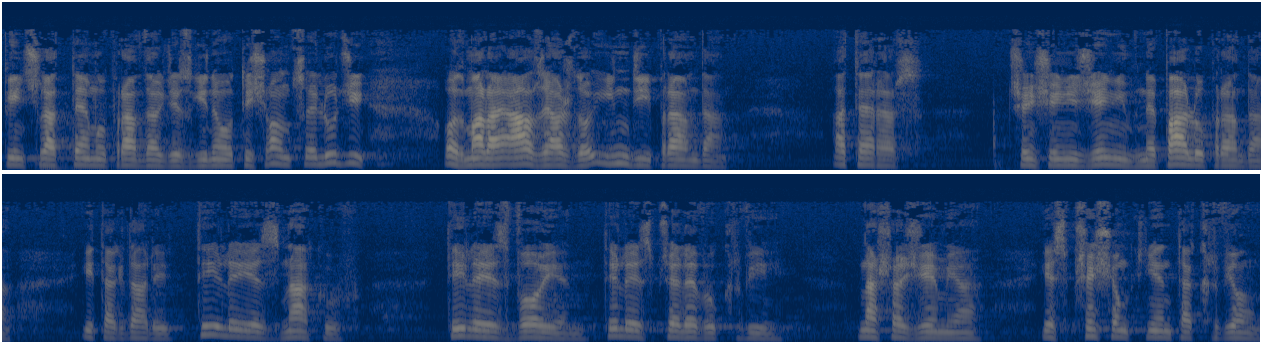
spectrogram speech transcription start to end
pięć lat temu, prawda, gdzie zginęło tysiące ludzi od Malayazy aż do Indii, prawda. A teraz trzęsienie ziemi w Nepalu, prawda, i tak dalej. Tyle jest znaków, tyle jest wojen, tyle jest przelewu krwi. Nasza ziemia jest przesiąknięta krwią.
